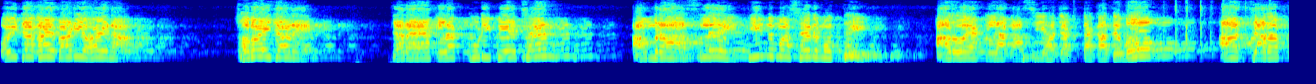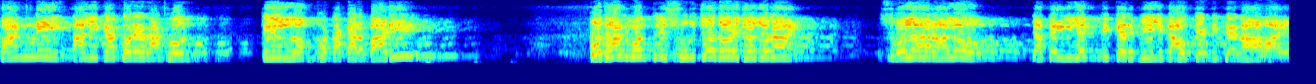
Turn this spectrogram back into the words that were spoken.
ওই টাকায় বাড়ি হয় না। সবাই জানে যারা এক লাখ কুড়ি পেয়েছেন, আমরা আসলেই তিন মাসের মধ্যে আরও এক লাখ আশি হাজার টাকা দেব। আর যারা পাননি, তালিকা করে রাখুন, তিন লক্ষ টাকার বাড়ি। প্রধানমন্ত্রী সূর্যোদয় যোজনায় সোলার আলো যাতে ইলেকট্রিকের বিল কাউকে দিতে না হয়।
